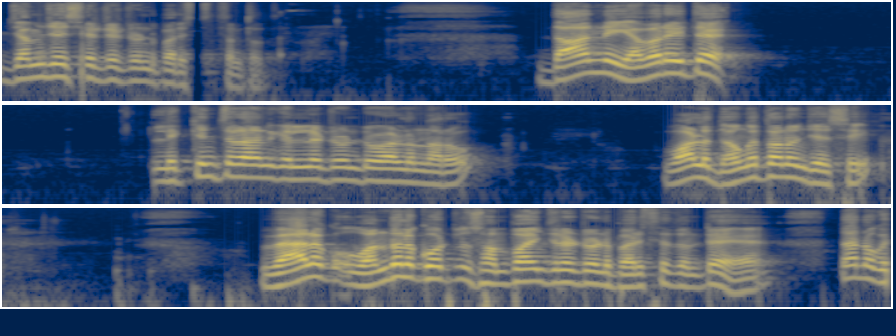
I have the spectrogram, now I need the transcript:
జమ చేసేటటువంటి పరిస్థితి ఉంటుంది. దాన్ని ఎవరైతే లెక్కించడానికి వెళ్ళినటువంటి వాళ్ళు ఉన్నారో వాళ్ళు దొంగతనం చేసి వేల వందల కోట్లు సంపాదించినటువంటి పరిస్థితి ఉంటే దాన్ని ఒక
